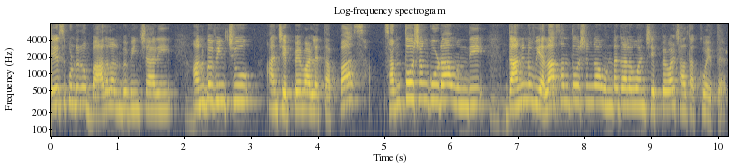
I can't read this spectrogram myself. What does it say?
చేసుకుంటూ నువ్వు బాధలు అనుభవించాలి. అనుభవించు అని చెప్పేవాళ్ళే తప్ప స- సంతోషం కూడా ఉంది. దాన్ని నువ్వు ఎలా సంతోషంగా ఉండగలవు అని చెప్పేవాళ్ళు చాలా తక్కువ అయిపోయారు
